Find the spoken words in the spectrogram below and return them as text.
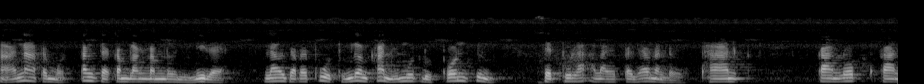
หายหน้าไปหมด ตั้งแต่กำลังดำเนินอยู่นี่แหละเราจะไปพูดถึงเรื่องขั้นวิมุตติหลุดพ้นซึ่ง เสร็จธุระอะไรไปแล้วนั่นเลยผ่านการลบการ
